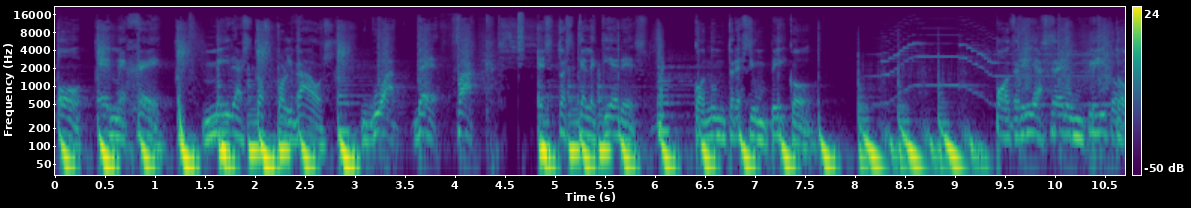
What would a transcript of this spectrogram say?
OMG. Mira estos colgados. What the fuck. Esto es que le quieres. Con un tres y un pico. Podría ser un pito.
